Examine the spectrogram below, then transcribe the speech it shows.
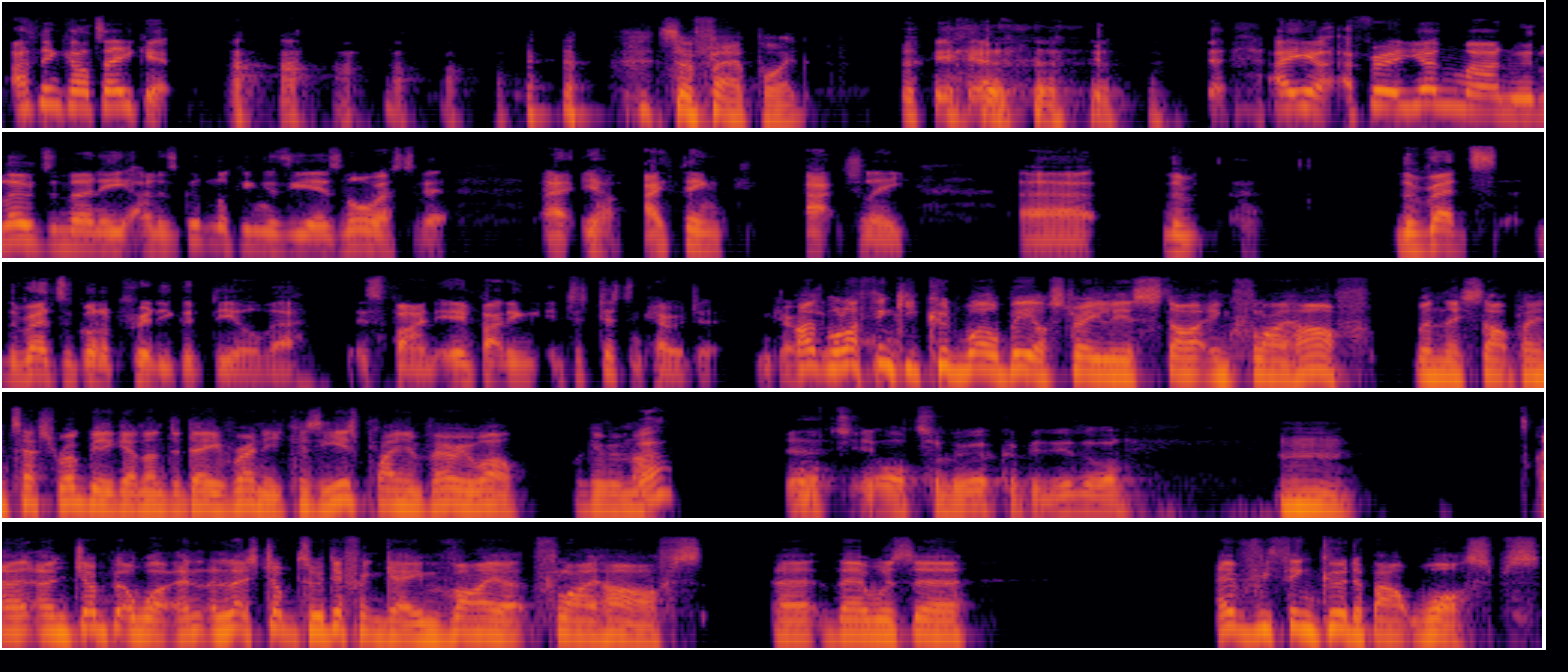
I think I'll take it. It's a fair point. yeah. Uh, yeah, for a young man with loads of money and as good looking as he is and all the rest of it, uh, yeah, I think actually uh, the the Reds the Reds have got a pretty good deal there. It's fine. In fact, just just encourage it. Encourage I, it. well, I think he could well be Australia's starting fly half when they start playing Test rugby again under Dave Rennie because he is playing very well. I'll give him that. Well, Yeah, Or, or To'omua could be the other one. Mm. And, and jump what? And, and let's jump to a different game via fly halves. Uh, there was a everything good about Wasps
